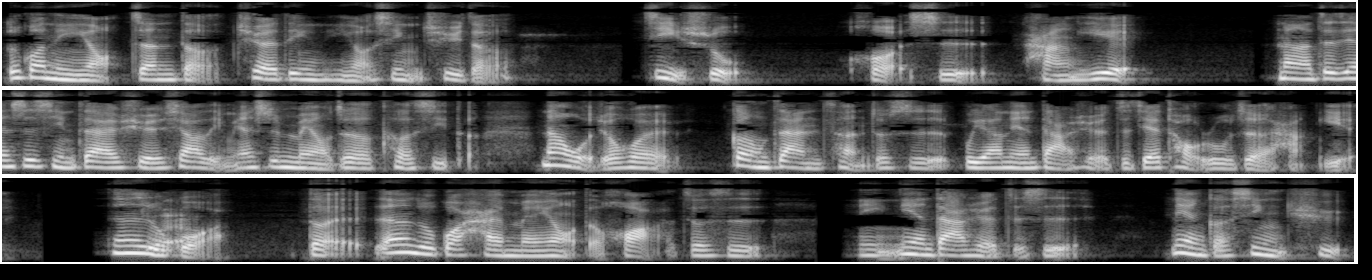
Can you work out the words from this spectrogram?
如果你有真的确定你有兴趣的技术或者是行业。那这件事情在学校里面是没有这个科系的，那我就会更赞成就是不要念大学，直接投入这个行业。但是如果对，但是如果还没有的话，就是你念大学只是念个兴趣，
